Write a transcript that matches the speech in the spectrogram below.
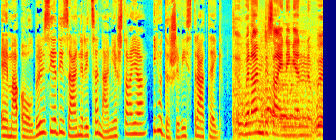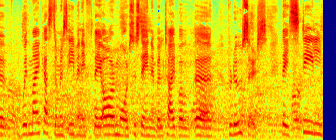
Emma Olbers je dizajnerica namještaja i održivi strateg. When I'm designing and with my customers, even if they are more sustainable type of uh, producers, they still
